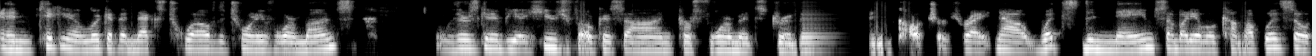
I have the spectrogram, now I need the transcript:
and taking a look at the next 12 to 24 months, there's going to be a huge focus on performance driven cultures right? Now what's the name somebody will come up with? So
